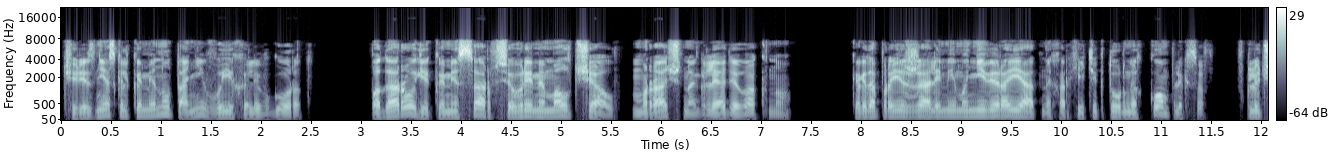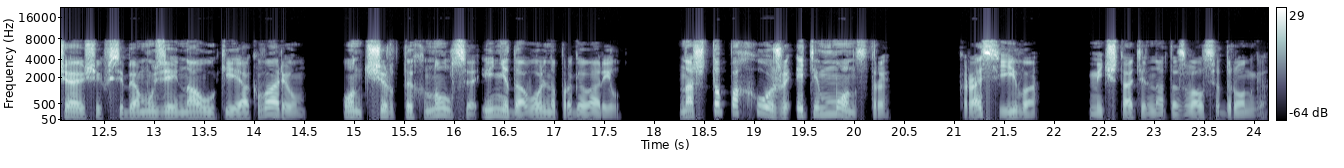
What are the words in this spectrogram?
Через несколько минут они выехали в город. По дороге комиссар все время молчал, мрачно глядя в окно. Когда проезжали мимо невероятных архитектурных комплексов, включающих в себя музей науки и аквариум, он чертыхнулся и недовольно проговорил: "На что похожи эти монстры?" "Красиво", мечтательно отозвался Дронга.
